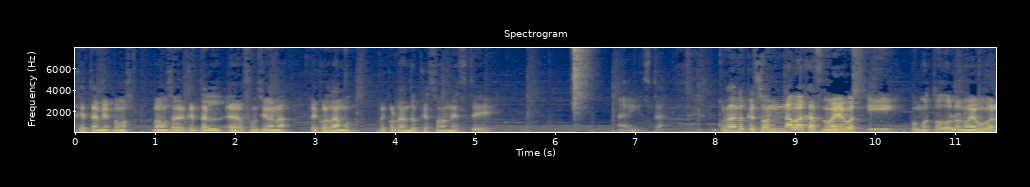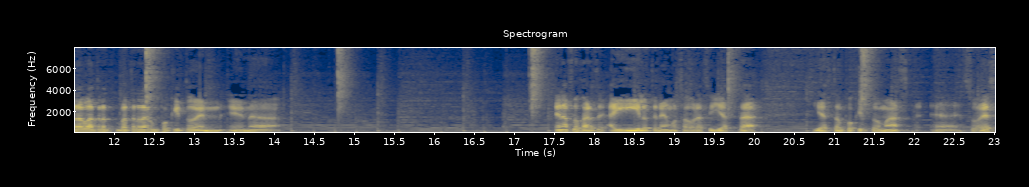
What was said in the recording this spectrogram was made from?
que también vamos, vamos a ver qué tal eh, funciona. Recordamos, recordando que son este, ahí está. Recordando que son navajas nuevas y como todo lo nuevo, ¿verdad? Va a, va a tardar un poquito en, en, uh, en aflojarse. Ahí lo tenemos, ahora sí ya está, ya está un poquito más. Eso es.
